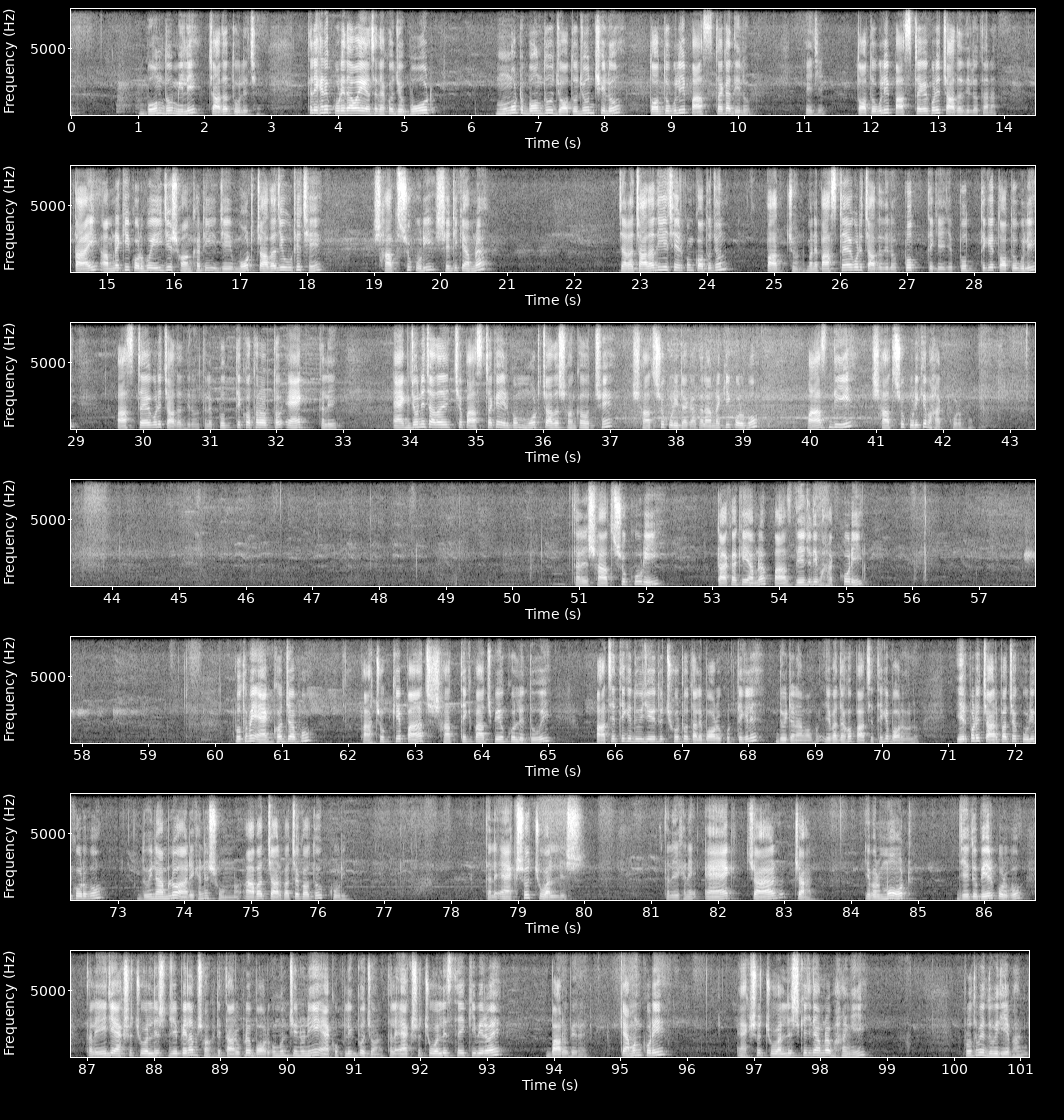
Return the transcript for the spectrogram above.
বন্ধু মিলে চাঁদা তুলেছে। তাহলে এখানে করে দেওয়াই আছে। দেখো যে বোর্ড, মোট বন্ধু যতজন ছিল, ততগুলি পাঁচ টাকা দিল। এই যে, ততগুলি পাঁচ টাকা করে চাঁদা দিল তারা। তাই আমরা কি করব? এই যে সংখ্যাটি, যে মোট চাঁদা যে উঠেছে, সাতশো কুড়ি, সেটিকে আমরা, যারা চাঁদা দিয়েছে এরকম কতজন? পাঁচজন। মানে পাঁচ টাকা করে চাঁদা দিল প্রত্যেকে। যে প্রত্যেকে ততগুলি পাঁচ টাকা করে চাঁদা দিল। তাহলে প্রত্যেক কথার অর্থ এক। তাহলে একজনে চাঁদা দিচ্ছে পাঁচ টাকা, এরকম মোট চাঁদার সংখ্যা হচ্ছে সাতশো কুড়ি টাকা। তাহলে আমরা কি করব? পাঁচ দিয়ে সাতশো কুড়িকে ভাগ করব। তাহলে সাতশো কুড়ি টাকাকে আমরা পাঁচ দিয়ে যদি ভাগ করি, প্রথমে এক ঘর যাব। পাঁচককে পাঁচ, সাত থেকে পাঁচ বিয়োগ করলে দুই, পাঁচের থেকে দুই যেহেতু ছোট, তাহলে বড় করতে গেলে দুইটা নামাবো এবার দেখো পাঁচের থেকে বড় হলো। এরপরে চার পাঁচা কুড়ি করব, দুই নামলো আর এখানে শূন্য, আবার চার পাঁচা কত? কুড়ি। তাহলে একশো চুয়াল্লিশ। তাহলে এখানে এক, চার চার। এবার মোট যেহেতু বের করব তাহলে এই যে একশো চুয়াল্লিশ যে পেলাম সংখ্যাটি, তার উপরে বর্গমূল চিহ্ন নিয়ে একক লিখব জন। তাহলে একশো চুয়াল্লিশ থেকে কী বেরোয় বারো বেরোয় কেমন করে? একশো চুয়াল্লিশকে যদি আমরা ভাঙি, প্রথমে দুই দিয়ে ভাঙব।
